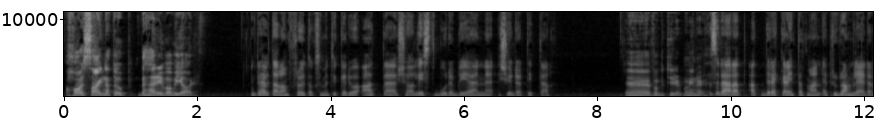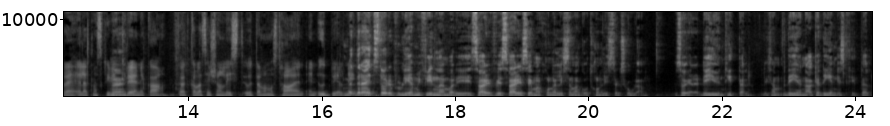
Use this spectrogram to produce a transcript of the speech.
har signat upp. Det här är vad vi gör. Det har vi talat om förut också, men tycker du att eh, journalist borde bli en skyddad titel? Eh, vad betyder det? Vad menar du? Sådär att, att det räcker inte att man är programledare eller att man skriver Nej. krönika för att kalla sig journalist, utan man måste ha en, en utbildning. Men det där är ett större problem i Finland än vad det är i Sverige, för i Sverige ser man journalist när man går till Journalisthögskolan. Så är det. Det är ju en titel, liksom. det är en akademisk titel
